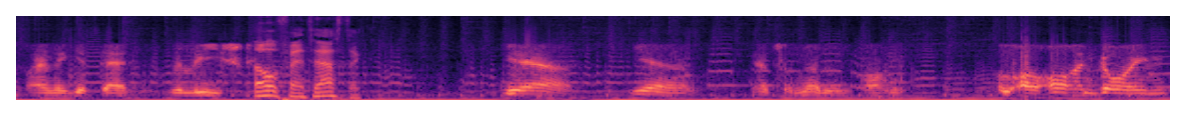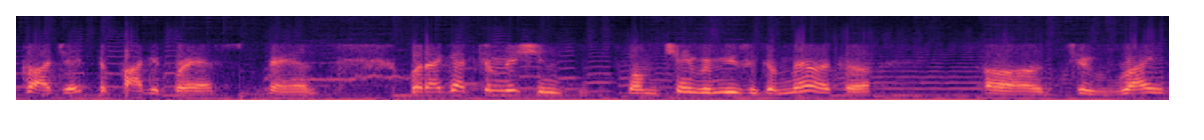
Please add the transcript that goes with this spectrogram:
finally get that released. Oh, fantastic! Yeah, yeah, that's another ongoing project, the Pocket Brass Band. But I got commissioned from Chamber Music America uh, to write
